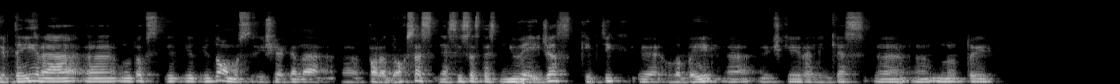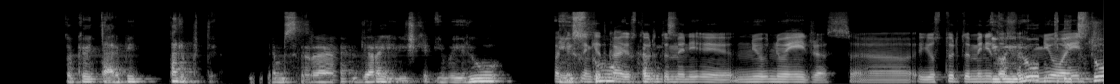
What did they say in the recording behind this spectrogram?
Ir tai yra a, nu, toks įdomus, reiškia, gana a, paradoksas, nes visas tas New Age'as kaip tik a, e, labai, a, reiškia, yra linkęs, a, nu, tai tokioj terpiai tarpti. Jiems yra gerai, reiškia, įvairių Patikslinkit, ką jūs turite omeny New, new Age'as. Jūs turite omeny tos New Age. Keistų,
